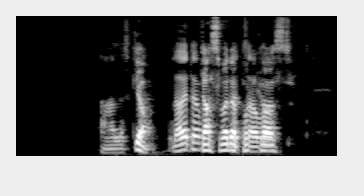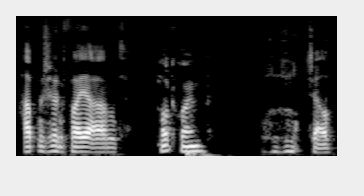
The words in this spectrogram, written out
Alles klar. Ja, Leute, das war der Podcast. Sauber. Habt einen schönen Feierabend. Haut rein. Ciao.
